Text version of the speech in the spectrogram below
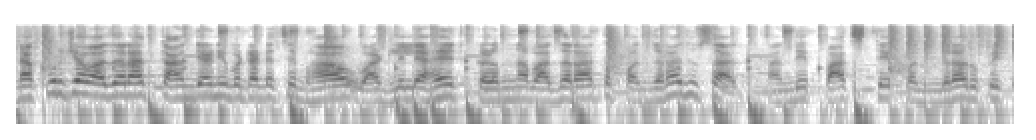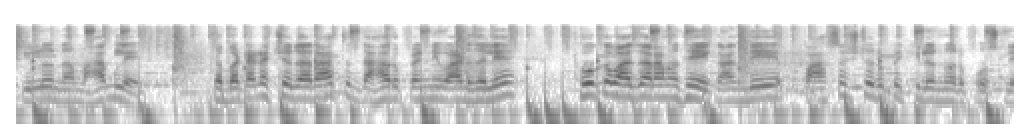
नागपूरच्या बाजारात कांदे आणि बटाट्याचे भाव वाढलेले आहेत. कळमना बाजारात पंधरा दिवसात कांदे पाच ते पंधरा रुपये किलोनं महागले. तर बटाट्याच्या दरात दहा रुपयांनी वाढ झाली ठोक बाजारामध्ये कांदे पासष्ट रुपये किलोंवर पोहोचले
